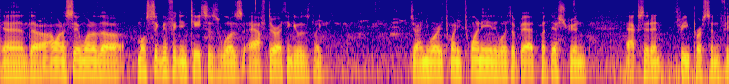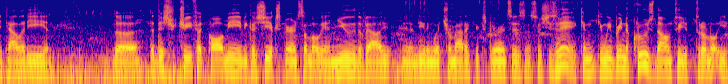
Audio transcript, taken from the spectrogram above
And uh, I want to say one of the most significant cases was after, I think it was like January 2020, there was a bad pedestrian accident, three person fatality, and the, the district chief had called me because she experienced a lo'i and knew the value in dealing with traumatic experiences. And so she said, hey, can, can we bring the crews down to, to the lo'i,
